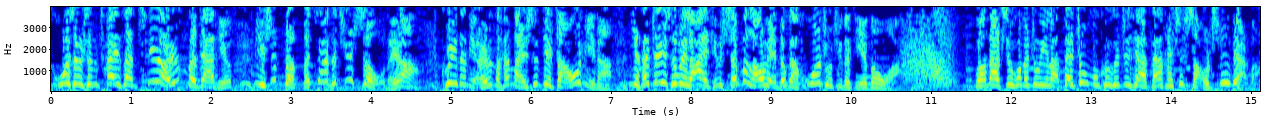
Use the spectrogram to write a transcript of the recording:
活生生拆散亲儿子的家庭，你是怎么下得去手的呀？亏得你儿子还满世界找你呢，你还真是为了爱情什么老脸都敢豁出去的节奏啊！广大吃货们注意了，在众目睽睽之下，咱还是少吃点吧，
